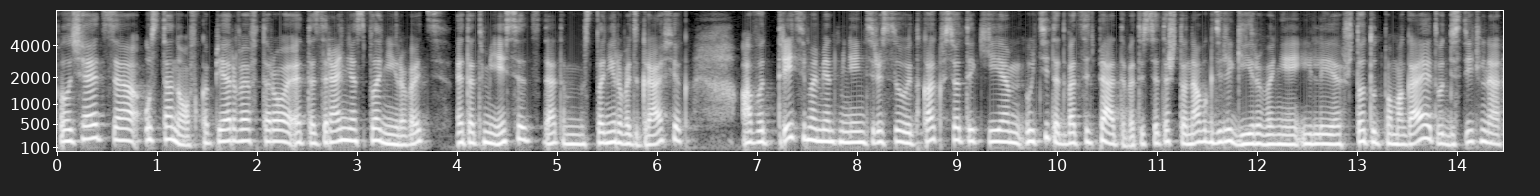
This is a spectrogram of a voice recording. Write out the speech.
Получается, установка первое. Второе — это заранее спланировать этот месяц, да, там, спланировать график. А вот третий момент меня интересует, как все таки уйти до 25-го? То есть это что, навык делегирования или что тут помогает? Вот действительно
